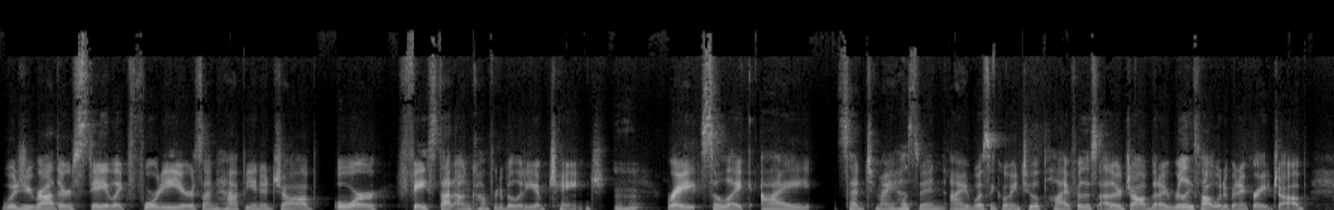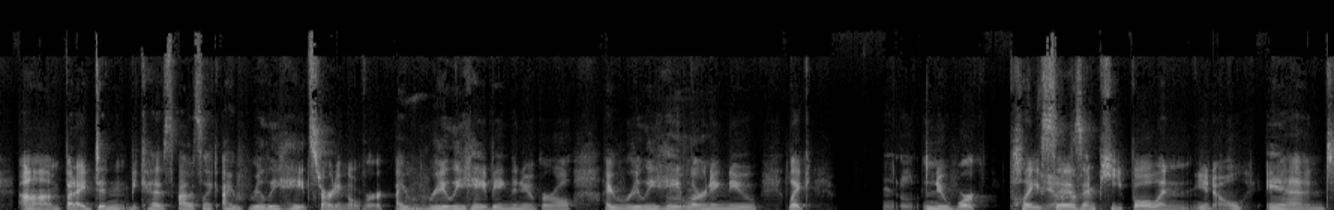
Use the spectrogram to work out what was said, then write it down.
would you rather stay like 40 years unhappy in a job or face that uncomfortability of change? Mm-hmm. right? So like I said to my husband, I wasn't going to apply for this other job that I really thought would have been a great job. Um, but I didn't because I was like, I really hate starting over. I Mhm. really hate being the new girl. I really hate Mhm. learning new like new workplaces and people and you know, and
